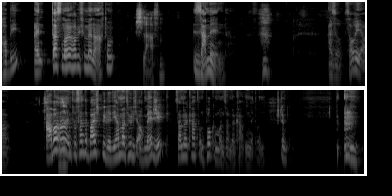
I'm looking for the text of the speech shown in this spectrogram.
Hobby? Ein, das neue Hobby für Männer. Achtung, Schlafen. sammeln. Also, sorry, ja. Aber ah, Also- interessante Beispiele. Die haben natürlich auch Magic, Sammelkarten und Pokémon-Sammelkarten mit drin. Stimmt.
